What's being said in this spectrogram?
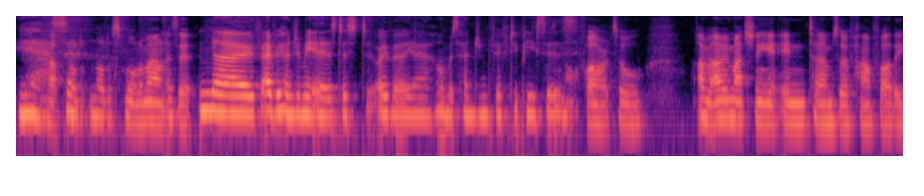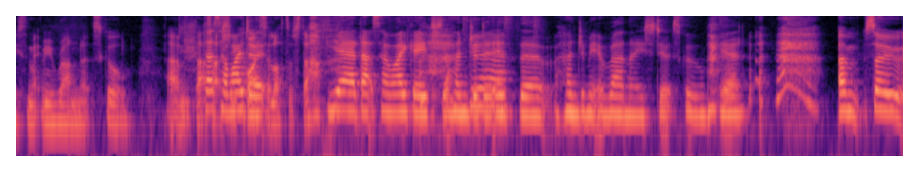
Yeah That's so not, not a small amount, is it? no for every 100 meters just over yeah almost 150 pieces Not far at all. I'm, I'm imagining it in terms of how far they used to make me run at school. Um, that's, That's how I do quite it. a lot of stuff. yeah that's how i gauge the 100 Yeah. it is the 100 meter run i used to do at school yeah Um, so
